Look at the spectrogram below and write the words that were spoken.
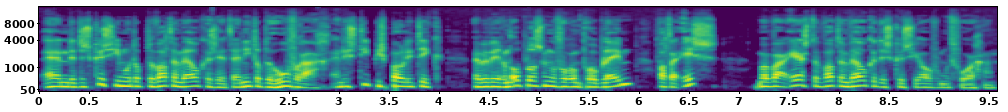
En de discussie moet op de wat en welke zitten en niet op de hoe-vraag. En dit is typisch politiek. We hebben weer een oplossing voor een probleem, wat er is... maar waar eerst de wat en welke discussie over moet voorgaan.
